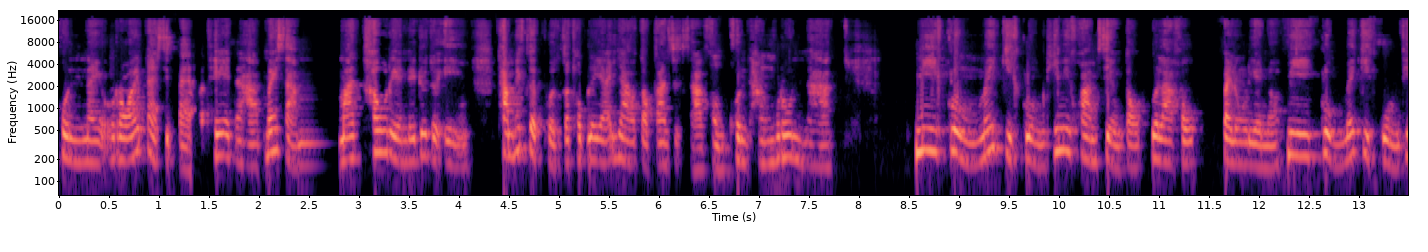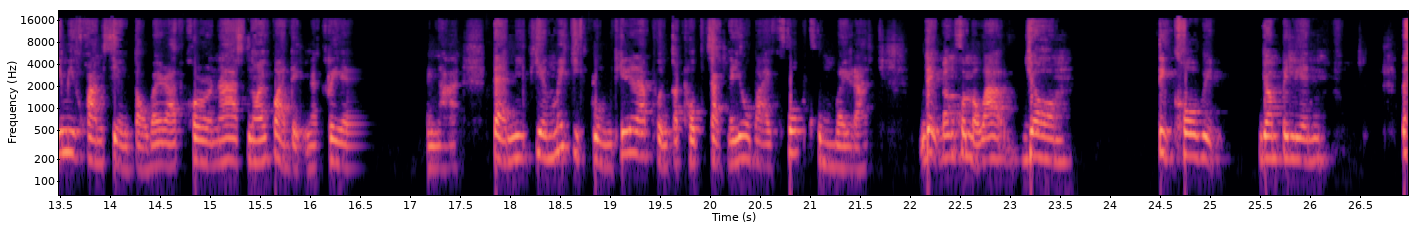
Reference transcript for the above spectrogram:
คนใน 188 ประเทศนะคะไม่สามารถเข้าเรียนได้ด้วยตัวเองทำให้เกิดผลกระทบระยะยาวต่อการศึกษาของคนทั้งรุ่นนะคะมีกลุ่มไม่กี่กลุ่มที่มีความเสี่ยงต่อเวลาเขาไปโรงเรียนเนาะมีกลุ่มไม่กี่กลุ่มที่มีความเสี่ยงต่อไวรัสโคโรนาน้อยกว่าเด็กนักเรียนนะคะแต่มีเพียงไม่กี่กลุ่มที่ได้รับผลกระทบจากนโยบายควบคุมไวรัส เด็กบางคนบอกว่ายอม ติดโควิด ยอมไปเรียน แต่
